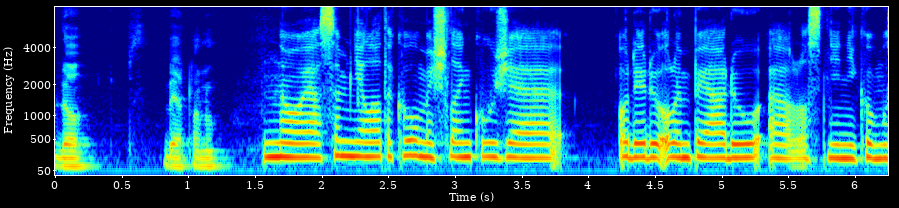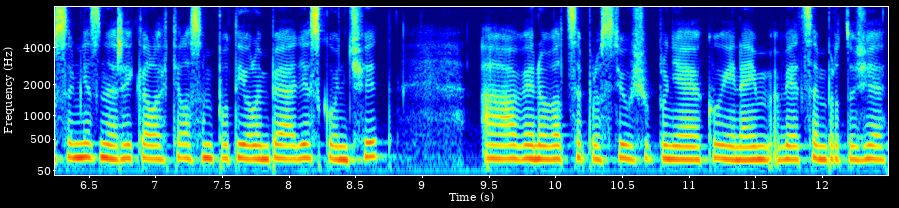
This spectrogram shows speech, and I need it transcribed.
do biatlonu? No, já jsem měla takovou myšlenku, že odjedu olympiádu a vlastně nikomu jsem nic neříkala, chtěla jsem po té olympiádě skončit a věnovat se prostě už úplně jako jiným věcem, protože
